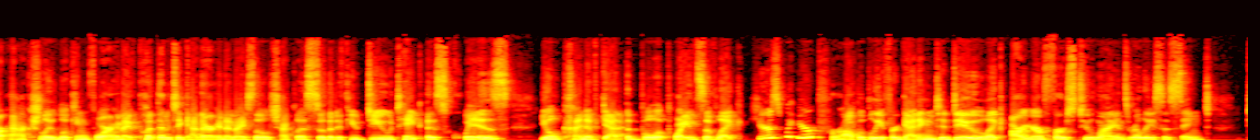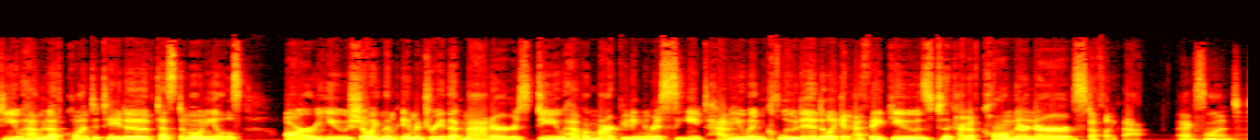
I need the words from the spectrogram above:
are actually looking for. And I put them together in a nice little checklist so that if you do take this quiz, you'll kind of get the bullet points of like, here's what you're probably forgetting to do. Like, are your first two lines really succinct? Do you have enough quantitative testimonials? Are you showing them imagery that matters? Do you have a marketing receipt? Have you included like an FAQs to kind of calm their nerves, stuff like that? Excellent.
